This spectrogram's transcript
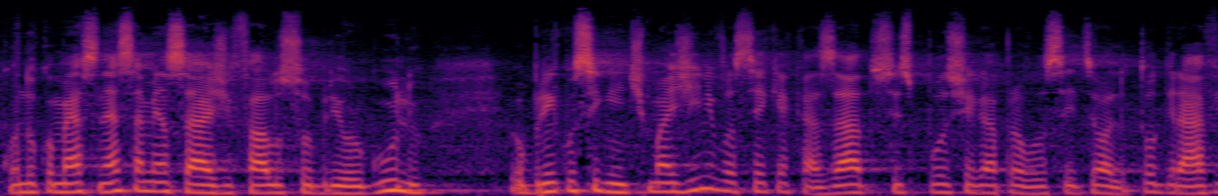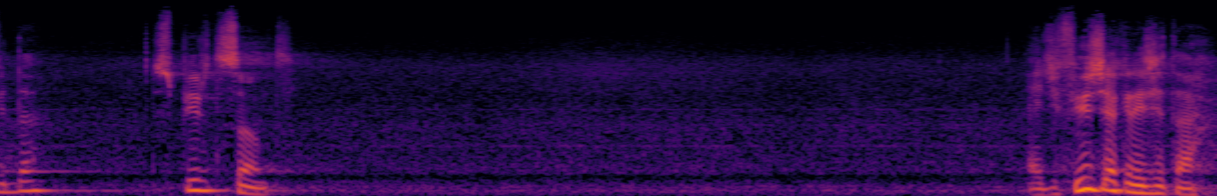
quando começo nessa mensagem falo sobre orgulho, eu brinco o seguinte: imagine você que é casado, sua esposa chegar para você e dizer: Olha, estou grávida do Espírito Santo. É difícil de acreditar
